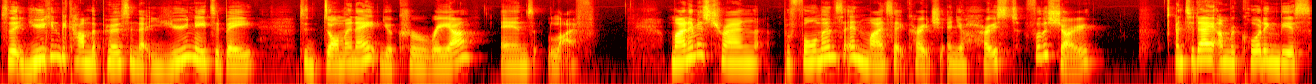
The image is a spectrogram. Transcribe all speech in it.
so that you can become the person that you need to be to dominate your career and life. My name is Trang, performance and mindset coach, and your host for the show. And today I'm recording this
